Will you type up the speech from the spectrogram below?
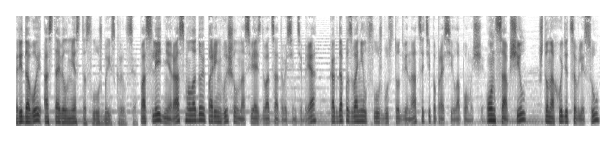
рядовой оставил место службы и скрылся. Последний раз молодой парень вышел на связь 20 сентября, когда позвонил в службу 112 и попросил о помощи. Он сообщил, что находится в лесу,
